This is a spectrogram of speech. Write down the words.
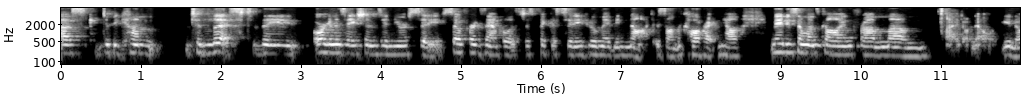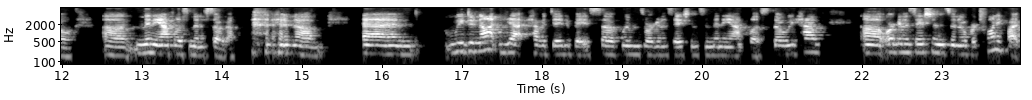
us to become, to list the organizations in your city. So for example, let's just pick a city who maybe not is on the call right now. Maybe someone's calling from, um, I don't know, you know, uh, Minneapolis, Minnesota. and, um, and we do not yet have a database of women's organizations in Minneapolis, though we have uh, organizations in over 25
